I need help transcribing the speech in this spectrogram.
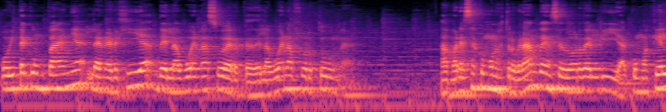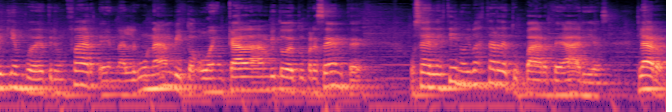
hoy te acompaña la energía de la buena suerte, de la buena fortuna. Apareces como nuestro gran vencedor del día, como aquel quien puede triunfar en algún ámbito o en cada ámbito de tu presente o sea, el destino iba a estar de tu parte, Aries. Claro,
